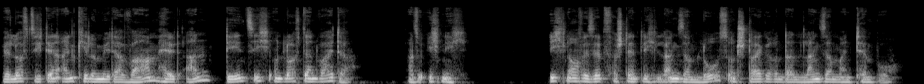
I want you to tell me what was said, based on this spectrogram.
wer läuft sich denn ein Kilometer warm, hält an, dehnt sich und läuft dann weiter? Also ich nicht. Ich laufe selbstverständlich langsam los und steigere dann langsam mein Tempo.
